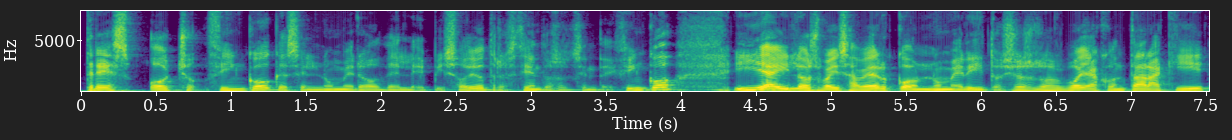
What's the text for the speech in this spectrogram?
385, que es el número del episodio 385, y ahí los vais a ver con numeritos. Y os los voy a contar aquí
